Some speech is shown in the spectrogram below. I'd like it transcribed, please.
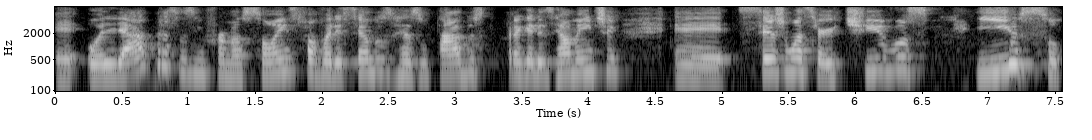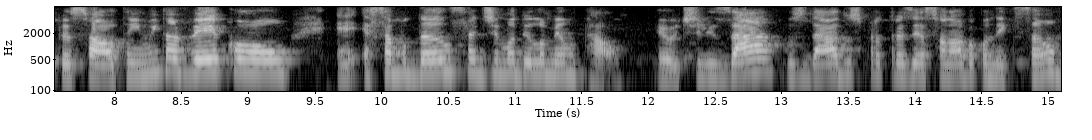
é, olhar para essas informações, favorecendo os resultados para que eles realmente é, sejam assertivos. E isso, pessoal, tem muito a ver com é, essa mudança de modelo mental. É utilizar os dados para trazer essa nova conexão.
